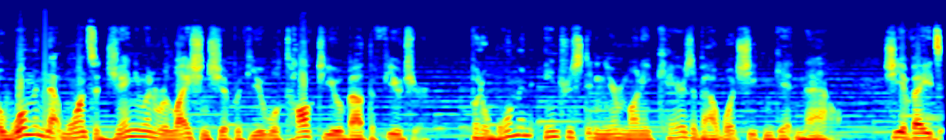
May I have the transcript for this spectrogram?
A woman that wants a genuine relationship with you will talk to you about the future. But a woman interested in your money cares about what she can get now. She evades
